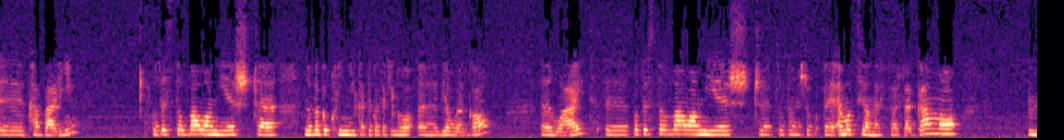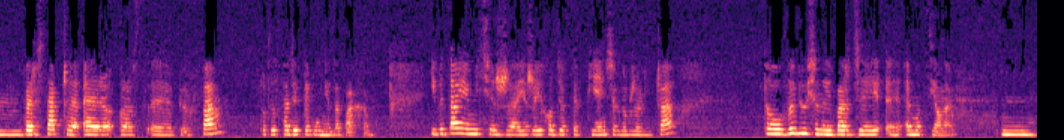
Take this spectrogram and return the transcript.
y, Cavalli. Potestowałam jeszcze nowego klinika, tego takiego e, białego, e, white. E, potestowałam jeszcze, co tam jeszcze, e, Emocione Ferragamo, mm, Versace Air oraz e, Pure Femme. To w zasadzie te głównie zapachy. I wydaje mi się, że jeżeli chodzi o te pięć, jak dobrze liczę, to wybił się najbardziej e, emocjonem. Mm,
